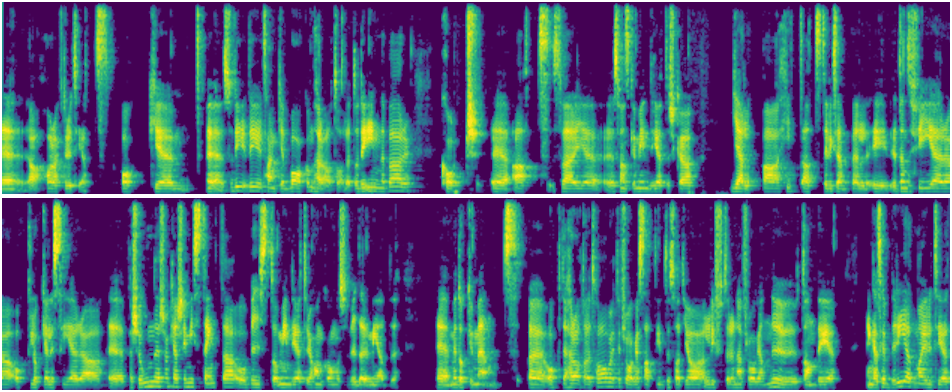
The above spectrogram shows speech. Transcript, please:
eh, ja, har auktoritet. Och, eh, eh så det, det, är tanken bakom det här avtalet och det innebär kort eh, att Sverige, eh, svenska myndigheter ska hjälpa att till exempel identifiera och lokalisera eh, personer som kanske är misstänkta och bistå myndigheter i Hongkong och så vidare med eh, med dokument. Eh, och det här avtalet har varit ifrågasatt, inte så att jag lyfter den här frågan nu, utan det en ganska bred majoritet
